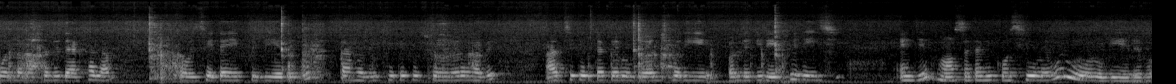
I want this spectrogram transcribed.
করলাম, আপনাদের দেখালাম ওই সেটাই একটু দিয়ে দেবো। তাহলে খেতে খুব সুন্দর হবে। আর চিকেনটাকে আমি জল ঝরিয়ে অলরেডি রেখে দিয়েছি। এই যে মশলাটাকে কষিয়ে নেব আমি দিয়ে দেবো।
